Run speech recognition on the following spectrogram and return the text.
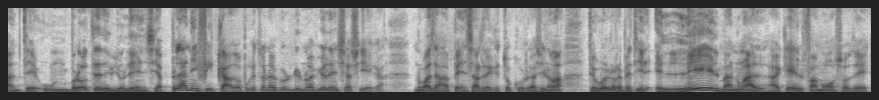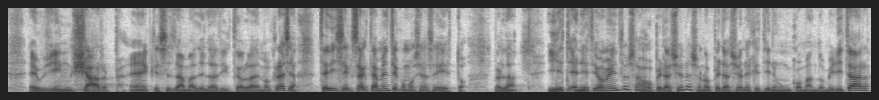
ante un brote de violencia planificado, porque esto no es, no es violencia ciega, no vayas a pensar de que esto ocurrió así nomás. Te vuelvo a repetir, el, lee el manual, aquel famoso de Eugene Sharp, ¿eh? que se llama de la dictadura de la democracia, te dice exactamente cómo se hace esto, ¿verdad? Y este, en este momento esas operaciones son operaciones que tienen un comando militar,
